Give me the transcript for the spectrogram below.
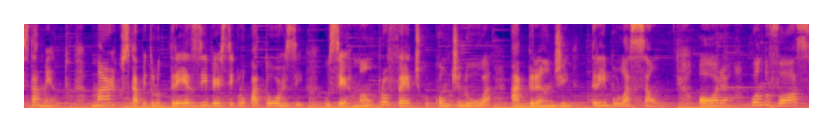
Testamento. Marcos capítulo 13, versículo 14. O sermão profético continua: a grande tribulação. Ora, quando vós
